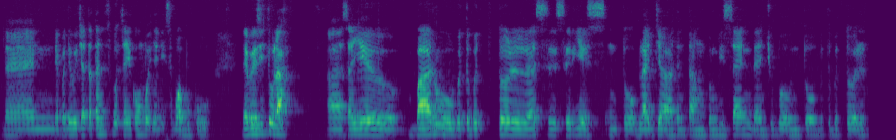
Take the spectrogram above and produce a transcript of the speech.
dan daripada catatan tersebut saya convert jadi sebuah buku. Dari situlah uh, saya baru betul-betul rasa serius untuk belajar tentang penulisan dan cuba untuk betul-betul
